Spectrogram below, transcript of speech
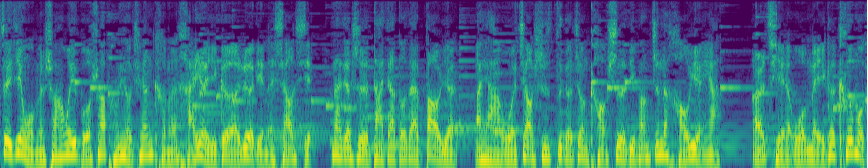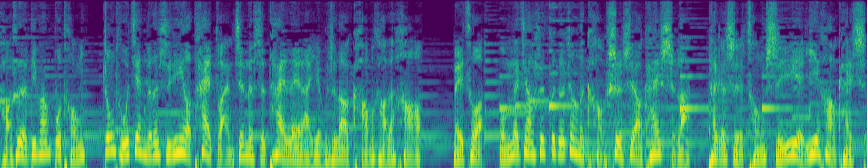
最近我们刷微博、刷朋友圈，可能还有一个热点的消息，那就是大家都在抱怨：哎呀，我教师资格证考试的地方真的好远呀！而且我每个科目考试的地方不同，中途间隔的时间又太短，真的是太累了，也不知道考不考得好。没错，我们的教师资格证的考试是要开始了，它就是从十一月一号开始。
